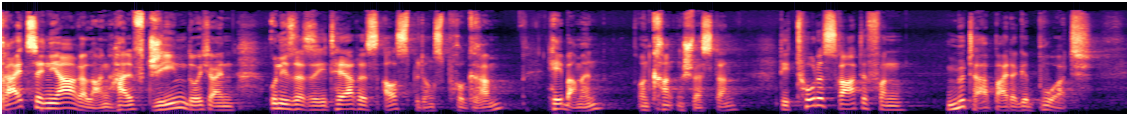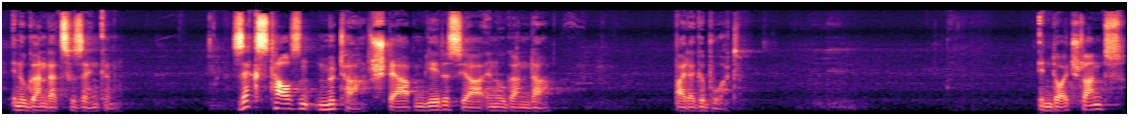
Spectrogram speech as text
13 Jahre lang half Jean durch ein universitäres Ausbildungsprogramm Hebammen und Krankenschwestern die Todesrate von Mütter bei der Geburt in Uganda zu senken. 6000 Mütter sterben jedes Jahr in Uganda bei der Geburt. In Deutschland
